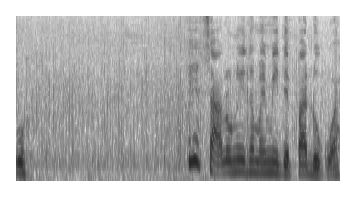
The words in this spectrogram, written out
อู้เฮ้ยสระลงนี้ทำไมมีแต่ปลาดุกวะ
